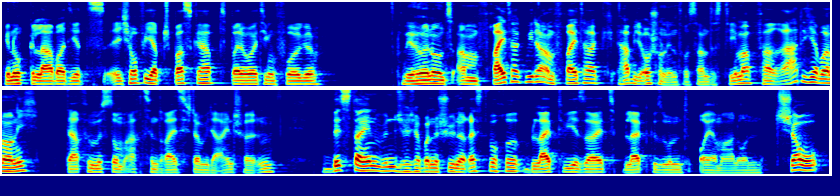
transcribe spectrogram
Genug gelabert jetzt. Ich hoffe, ihr habt Spaß gehabt bei der heutigen Folge. Wir hören uns am Freitag wieder. Am Freitag habe ich auch schon ein interessantes Thema, verrate ich aber noch nicht. Dafür müsst ihr um 18.30 Uhr dann wieder einschalten. Bis dahin wünsche ich euch aber eine schöne Restwoche. Bleibt wie ihr seid, bleibt gesund. Euer Marlon. Ciao.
